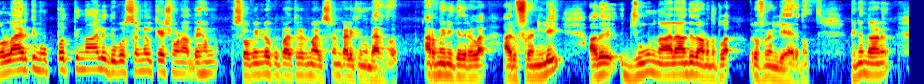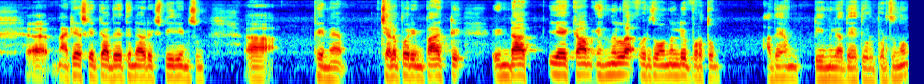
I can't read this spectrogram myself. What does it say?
തൊള്ളായിരത്തി മുപ്പത്തിനാല് ദിവസങ്ങൾക്ക് ശേഷമാണ് അദ്ദേഹം സ്ലൊവേനിയുടെ കുപ്പായത്തിൽ ഒരു മത്സരം കളിക്കുന്നുണ്ടായിരുന്നത്. അർമേനിക്കെതിരെയുള്ള ആ ഒരു ഫ്രണ്ട്ലി അത് ജൂൺ നാലാം തീയതി നടന്നിട്ടുള്ള ഒരു ഫ്രണ്ട്ലി ആയിരുന്നു. പിന്നെന്താണ് മാറ്റിയാസ് കെക്ക് അദ്ദേഹത്തിന്റെ ആ ഒരു എക്സ്പീരിയൻസും പിന്നെ ചിലപ്പോൾ ഒരു ഇമ്പാക്റ്റ് ഉണ്ടാക്കിയേക്കാം എന്നുള്ള ഒരു തോന്നലിന്റെ പുറത്തും അദ്ദേഹം ടീമിൽ അദ്ദേഹത്തെ ഉൾപ്പെടുത്തുന്നു.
